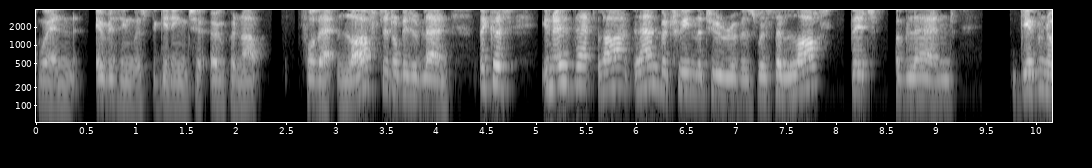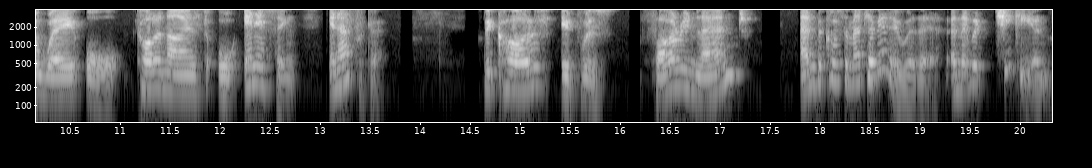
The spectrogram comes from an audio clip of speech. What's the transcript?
when everything was beginning to open up for that last little bit of land. Because, you know, that land between the two rivers was the last bit of land given away or colonized or anything in Africa. Because it was far inland, and because the Matabele were there and they were cheeky and,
